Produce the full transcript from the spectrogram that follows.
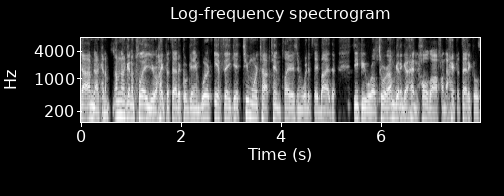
I'm not gonna. I'm not gonna play your hypothetical game. What if they get two more top ten players, and what if they buy the DP World Tour? I'm gonna go ahead and hold off on the hypotheticals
